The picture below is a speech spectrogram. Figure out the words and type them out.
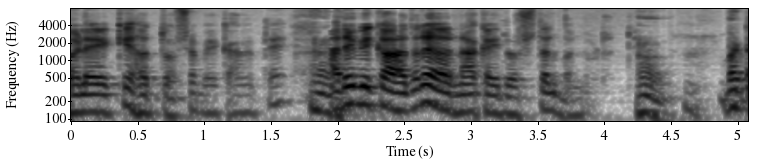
ಬೆಳೆಯಕ್ಕೆ ಹತ್ತು ವರ್ಷ ಬೇಕಾಗುತ್ತೆ. ಅರೇಬಿಕಾ ಆದ್ರೆ ನಾಲ್ಕೈದು ವರ್ಷದಲ್ಲಿ ಬಂದ್ಬಿಡುತ್ತೆ. ಬಟ್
